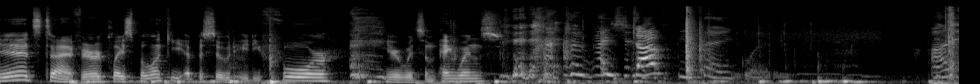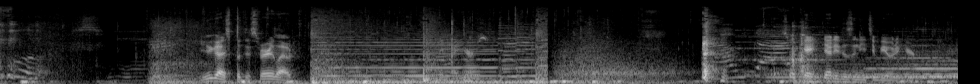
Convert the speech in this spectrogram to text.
It's time for Eric Play Spelunky, episode 84. Here with some penguins. I the penguin. I. You guys put this very loud. In my ears. It's okay, Daddy doesn't need to be able to hear.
